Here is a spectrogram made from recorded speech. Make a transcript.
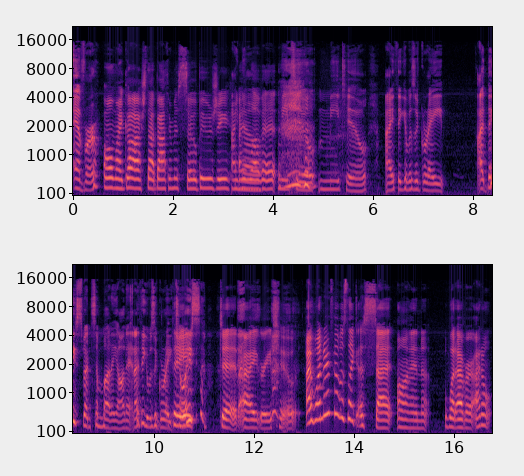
ever Oh my gosh, that bathroom is so bougie. i I, love it. me too me too i think it was a great I, they spent some money on it and i think it was a great They choice did. I agree too. I wonder if it was like a set on whatever. I don't.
